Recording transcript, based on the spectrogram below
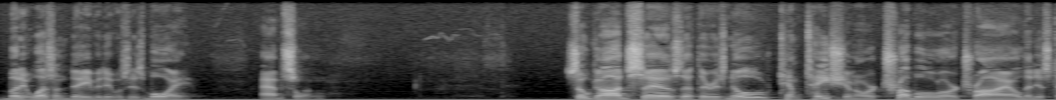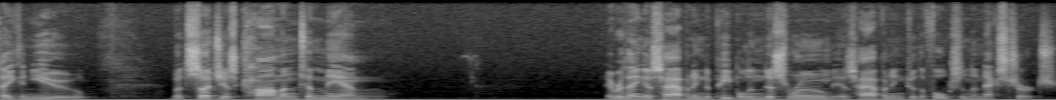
But it wasn't David, it was his boy, Absalom. So God says that there is no temptation or trouble or trial that has taken you, but such as common to men. Everything that's happening to people in this room is happening to the folks in the next church,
